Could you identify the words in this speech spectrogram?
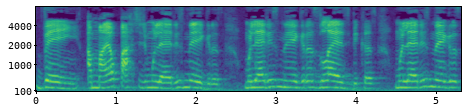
vem a maior parte de mulheres negras, mulheres negras lésbicas, mulheres negras,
